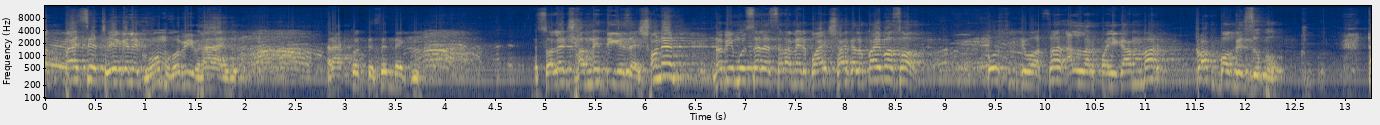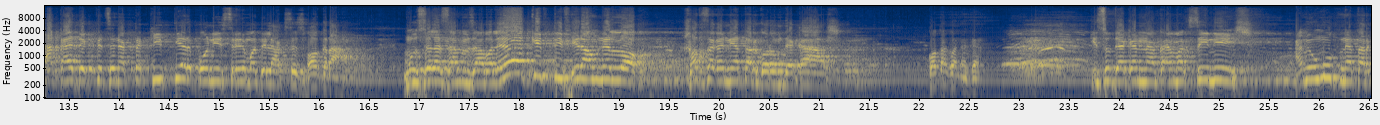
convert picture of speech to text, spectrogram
অত্যাচার হয়ে গেলে ঘুম হবি, ভাই। রাগ করতেছেন নাকি? চলেন, সামনের দিকে যায় শোনেন, নবী মুসা আলাইহিস সালামের বয়স হয়ে গেল কয় বছর? পঁচিশ বছর, আল্লাহর পয়গাম্বার টক বগে যুবক। টাকায় দেখতেছেন একটা কীর্তি আর বনিশ্রীর মধ্যে লাগছে ঝগড়া। মুসা আলাইহিস যা বলে কীর্তি, ফিরাউনের লোক, সব জায়গায় গরম দেখাস। কথা কেন? কিছু দেখেন না চিনিস? আমি উমুক নেতার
